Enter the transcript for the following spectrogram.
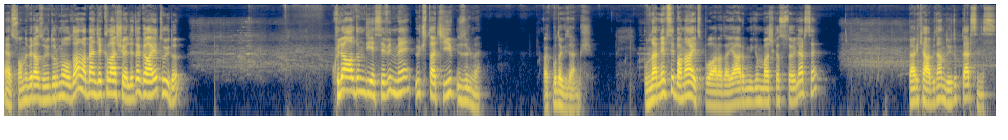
Evet sonu biraz uydurma oldu ama bence Clash Royale'de de gayet uydu. Kule aldım diye sevinme, 3 taç yiyip üzülme. Bak bu da güzelmiş. Bunların hepsi bana ait bu arada. Yarın bir gün başkası söylerse Berk abiden duyduk dersiniz.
